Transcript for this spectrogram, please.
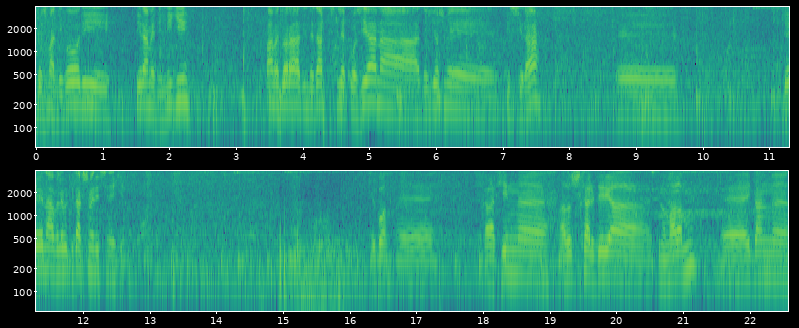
πιο σημαντικό ότι πήραμε την νίκη. Πάμε τώρα την Τετάρτη στη Λευκοσία να τελειώσουμε τη σειρά ε, και να κοιτάξουμε τη συνέχεια. Λοιπόν, ε, καταρχήν ε, να δώσω συγχαρητήρια στην ομάδα μου. Ε, ήταν ε,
